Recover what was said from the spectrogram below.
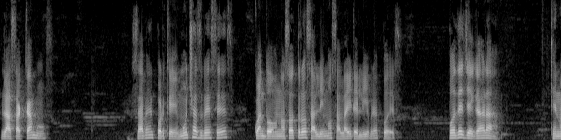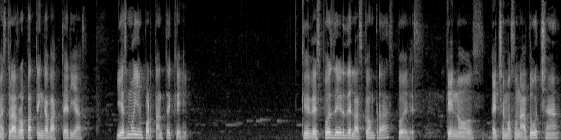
la sacamos. ¿Saben? Porque muchas veces cuando nosotros salimos al aire libre, pues puede llegar a que nuestra ropa tenga bacterias. Y es muy importante que que después de ir de las compras, pues que nos echemos una ducha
